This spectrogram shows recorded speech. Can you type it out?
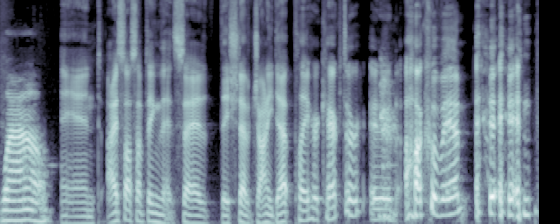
wow. And I saw something that said they should have Johnny Depp play her character in Aquaman, and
